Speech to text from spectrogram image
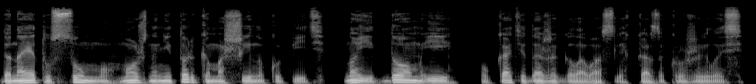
Да на эту сумму можно не только машину купить, но и дом, и... У Кати даже голова слегка закружилась.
